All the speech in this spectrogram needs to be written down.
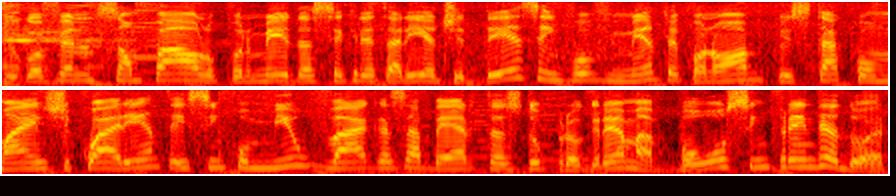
E o governo de São Paulo, por meio da Secretaria de Desenvolvimento Econômico, está com mais de 45 mil vagas abertas do programa Bolsa Empreendedor.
